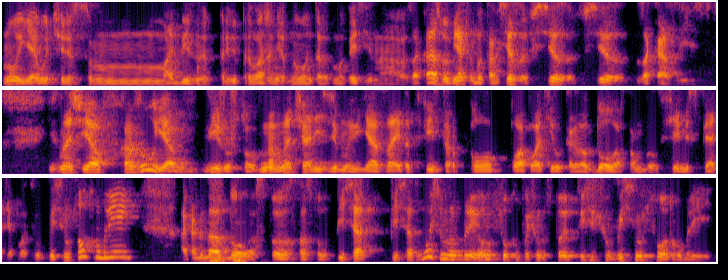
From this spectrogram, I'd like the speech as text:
ну, я его через мобильное приложение одного интернет-магазина заказываю, у меня как бы там все, все, все заказы есть. И, значит, я вхожу, я вижу, что в, в начале зимы я за этот фильтр платил, когда доллар там был 75, я платил 800 рублей, а когда доллар стоил, стоил 50, 58 рублей, он, сука, почему-то стоит 1800 рублей.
